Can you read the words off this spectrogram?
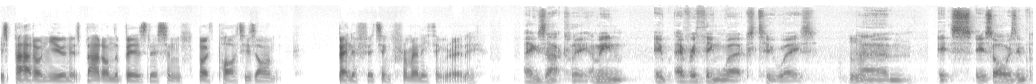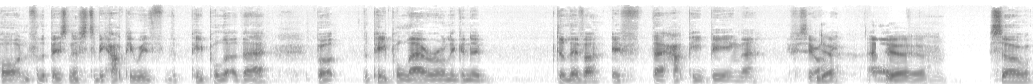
it's bad on you and it's bad on the business, and both parties aren't benefiting from anything really. Exactly. I mean, it, everything works two ways. Mm. Um, it's it's always important for the business to be happy with the people that are there, but the people there are only going to deliver if they're happy being there. If you see what yeah. I mean. Um, yeah, yeah. So,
